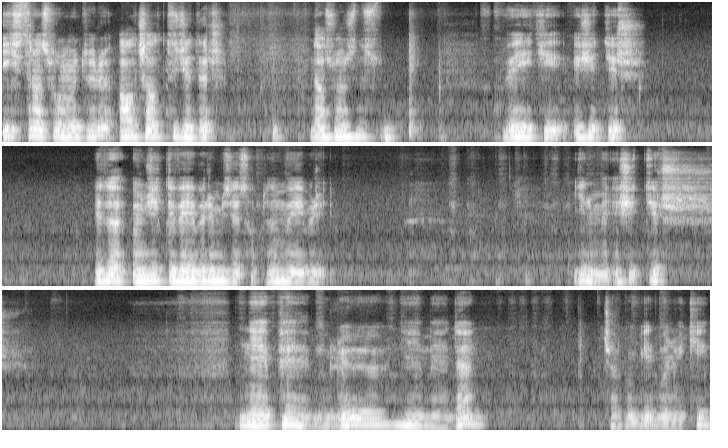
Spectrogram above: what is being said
X transformatörü alçaltıcıdır. Daha sonrasında V2 eşittir. Ya da öncelikle V1'imizi hesapladım. V1 20 eşittir. NP bölü NM'den çarpı 1 bölü 2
